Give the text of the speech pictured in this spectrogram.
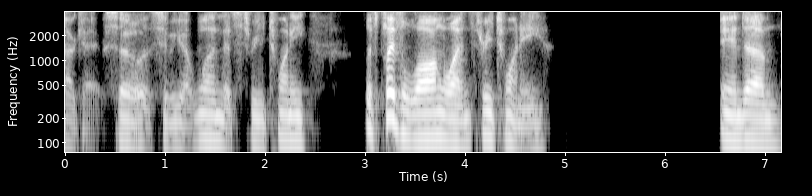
Okay, so let's see. We got one that's 320. Let's play the long one, 320. And um,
